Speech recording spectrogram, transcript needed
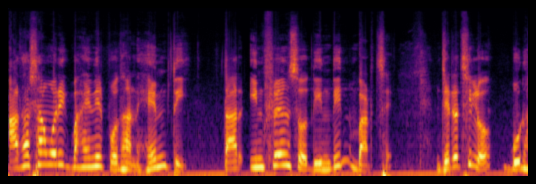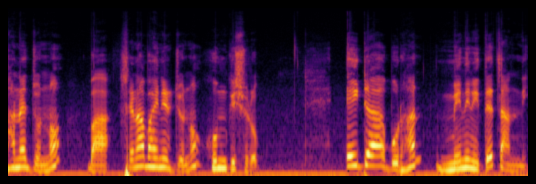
আধা সামরিক বাহিনীর প্রধান হেমতি তার ইনফ্লুয়েন্সও দিন দিন বাড়ছে, যেটা ছিল বুরহানের জন্য বা সেনাবাহিনীর জন্য হুমকি স্বরূপ। এইটা বুরহান মেনে নিতে চাননি।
